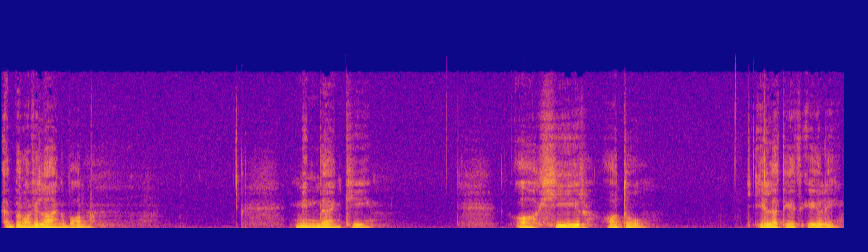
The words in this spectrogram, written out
Ebben a világban mindenki a híradó életét éli.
